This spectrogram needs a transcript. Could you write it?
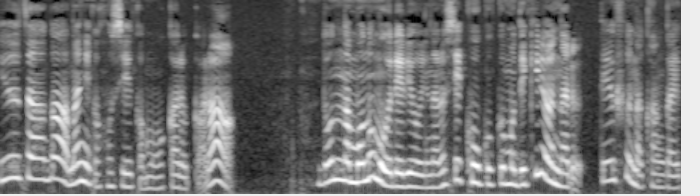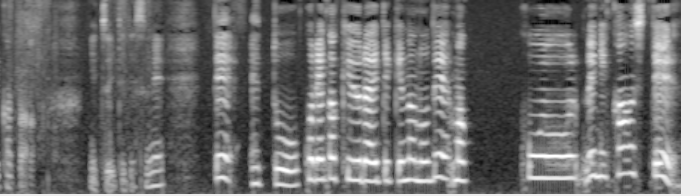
ユーザーが何が欲しいかも分かるからどんなものも売れるようになるし広告もできるようになるっていう風な考え方についてですね。で、えっと、これが旧来的なので、まあ、これに関して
